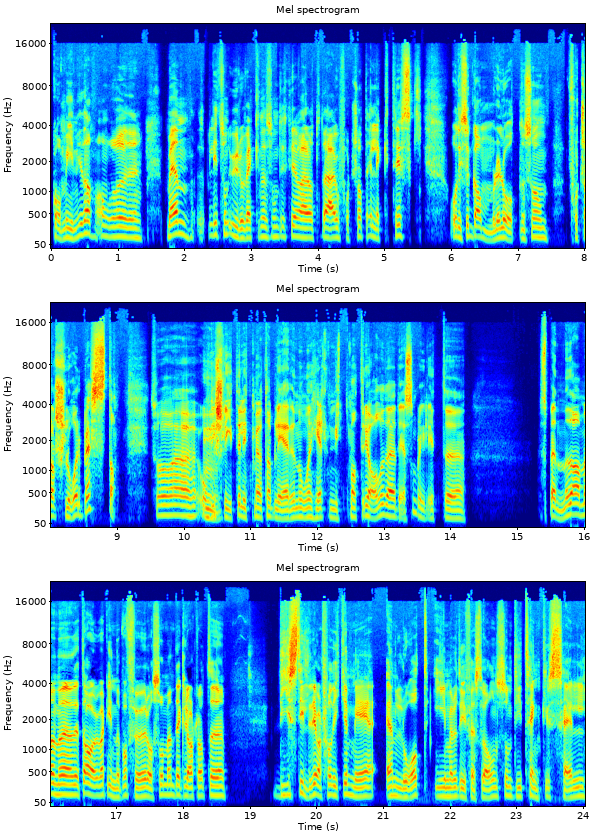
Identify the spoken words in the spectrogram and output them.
komme inn i, da. Eh, men litt sånn urovekkende som de skrev, er at det er jo fortsatt elektrisk, og disse gamle låtene som fortsatt slår best, da. Så om de Mm. sliter litt med å etablere noe helt nytt materiale, det er det som blir litt uh, spennende, da. Men uh, dette har vi vært inne på før også, men det er klart at eh, de stiller i hvert fall ikke med en låt i Melodifestivalen som de tenker selv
